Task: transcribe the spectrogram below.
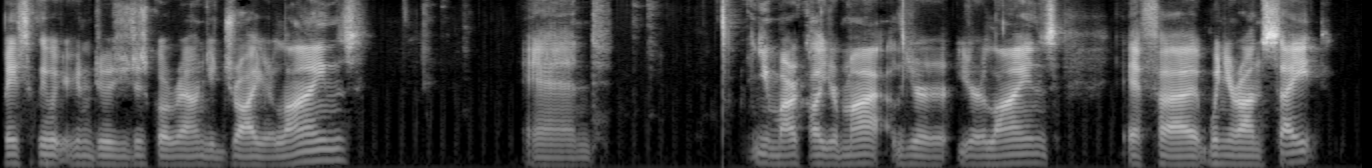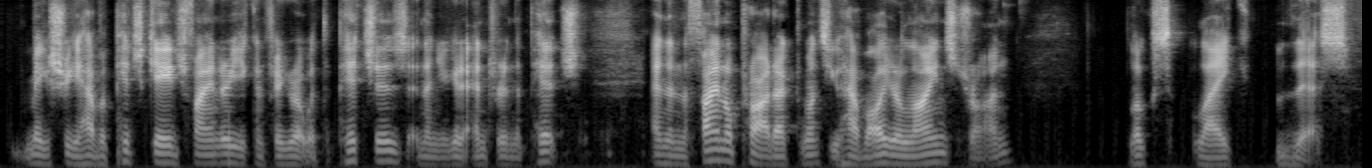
Basically what you're going to do is you just go around, you draw your lines and you mark all your your your lines. If uh, when you're on site, make sure you have a pitch gauge finder. You can figure out what the pitch is and then you're going to enter in the pitch. And then the final product, once you have all your lines drawn, looks like this.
